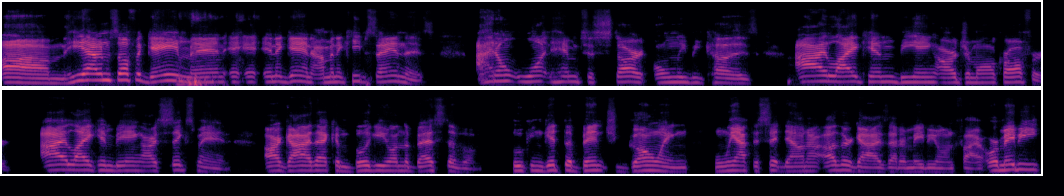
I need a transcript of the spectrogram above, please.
Um, he had himself a game, man. And, and again, I'm gonna keep saying this. I don't want him to start only because I like him being our Jamal Crawford. I like him being our six man, our guy that can boogie on the best of them, who can get the bench going when we have to sit down our other guys that are maybe on fire, or maybe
